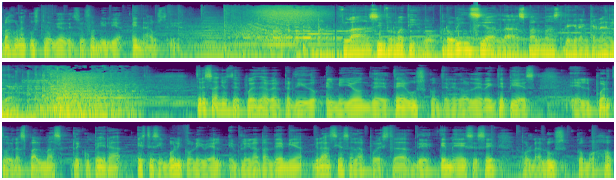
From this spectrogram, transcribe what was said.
bajo la custodia de su familia en Austria. Flash informativo, provincia Las Palmas de Gran Canaria. Tres años después de haber perdido el millón de Teus, contenedor de 20 pies, el puerto de Las Palmas recupera este simbólico nivel en plena pandemia gracias a la apuesta de MSC por la luz como hub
